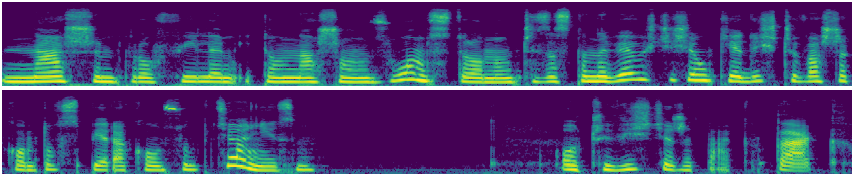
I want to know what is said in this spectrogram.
naszym profilem i tą naszą złą stroną. Czy zastanawiałyście się kiedyś, czy wasze konto wspiera konsumpcjonizm? Oczywiście, że tak. Tak.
